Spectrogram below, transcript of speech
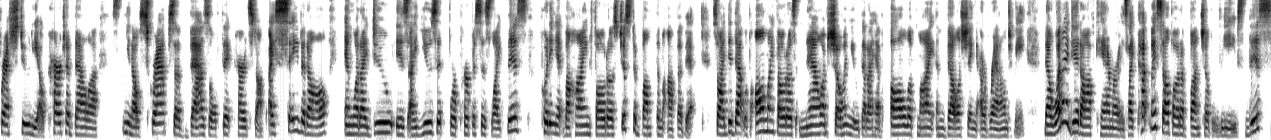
Fresh Studio, Carta Bella, you know, scraps of Bazzill thick cardstock. I save it all. And what I do is I use it for purposes like this putting it behind photos just to bump them up a bit. So I did that with all my photos. Now I'm showing you that I have all of my embellishing around me. Now what I did off camera is I cut myself out a bunch of leaves. This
